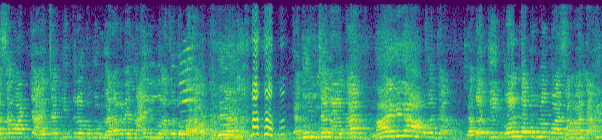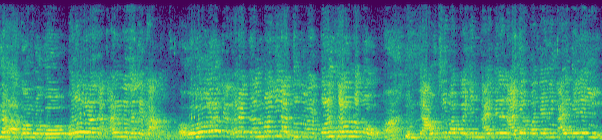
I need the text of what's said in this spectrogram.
असं वाटतं ह्याचं चित्र बघून घराकडे नाही इल्लो असं तो बरा वाटतं. त्या धुमच्या नाही का नाही गेला अहो, ज- जगातची कोण दाखवू नको असा माझा दाखवू नको बरोबर आहे, कारण असं घरात जन्माची या तुम्ही तोंड चालू नको? तुमच्या आवशी बापाजीने काय केले राजा पंजानी काय केले?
